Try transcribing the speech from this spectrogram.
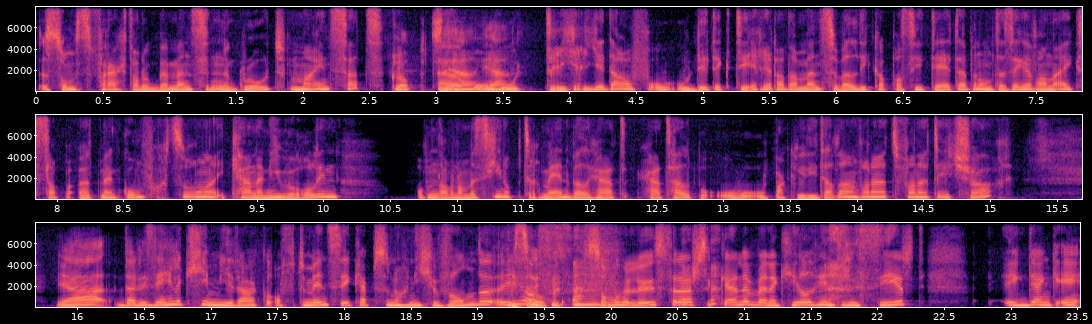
Soms vraagt dat ook bij mensen een growth mindset. Klopt, Eh, ja, ja. Hoe trigger je dat? Of hoe, hoe detecteer je dat? Dat mensen wel die capaciteit hebben om te zeggen van, ah, ik stap uit mijn comfortzone, ik ga een nieuwe rol in, omdat we dat misschien op termijn wel gaat, gaat helpen. Hoe, hoe pakken jullie dat aan vanuit, vanuit HR? Ja, daar is eigenlijk geen mirakel. Of tenminste, ik heb ze nog niet gevonden. Als sommige luisteraars ze kennen, ben ik heel geïnteresseerd. Ik denk in,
